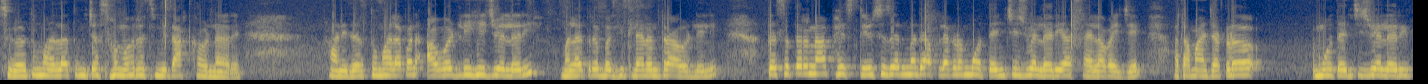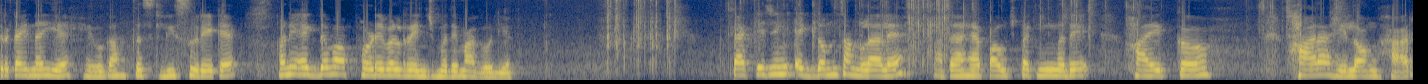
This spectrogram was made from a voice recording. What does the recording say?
सगळं तुम्हाला तुमच्यासमोरच मी दाखवणार आहे. आणि जर तुम्हाला पण आवडली ही ज्वेलरी मला तर बघितल्यानंतर आवडलेली तसं तर ना फेस्टिव्ह सीझनमध्ये आपल्याकडं मोत्यांची ज्वेलरी असायला पाहिजे. आता माझ्याकडं मोत्यांची ज्वेलरी तर काही नाही आहे. हे बघा कसली सुरेख आहे. आणि एकदम अफोर्डेबल रेंजमध्ये मागवली आहे. पॅकेजिंग एकदम चांगलं आलं आहे आता ह्या पाऊच पॅकिंगमध्ये हा एक हार आहे लॉंग हार.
